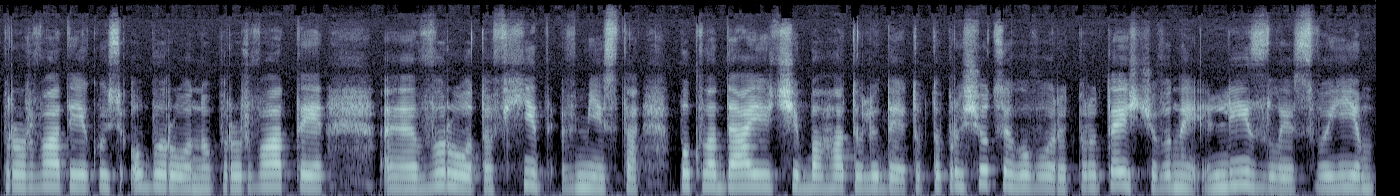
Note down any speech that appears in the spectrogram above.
прорвати якусь оборону, прорвати е, ворота, вхід в місто, покладаючи багато людей. Тобто, про що це говорить? Про те, що вони лізли своїм,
